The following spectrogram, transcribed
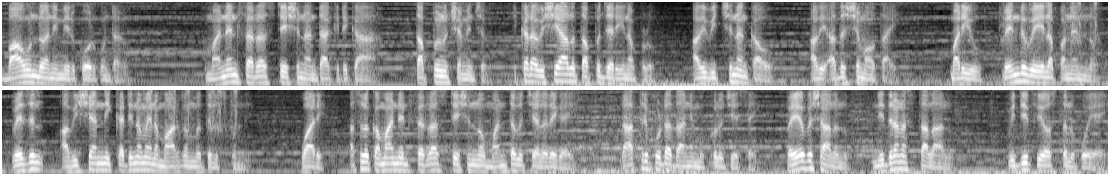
బావుండు అని మీరు కోరుకుంటారు. మన్నెన్ ఫెర్రర్ స్టేషన్ అంటార్కిటికా తప్పులను క్షమించదు. ఇక్కడ విషయాలు తప్పు జరిగినప్పుడు అవి విచ్ఛిన్నం కావు అవి అదృశ్యమవుతాయి. మరియు రెండు వేల పన్నెండులో వెజిల్ ఆ విషయాన్ని కఠినమైన మార్గంలో తెలుసుకుంది. వారి అసలు కమాండెంట్ ఫెర్రా స్టేషన్లో మంటలు చెలరేగాయి. రాత్రిపూట దాన్ని ముక్కలు చేశాయి. ప్రయోగశాలలు నిద్రణ స్థలాలు విద్యుత్ వ్యవస్థలు పోయాయి.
